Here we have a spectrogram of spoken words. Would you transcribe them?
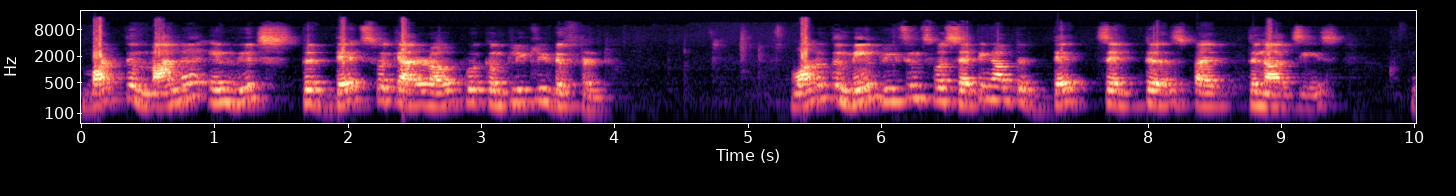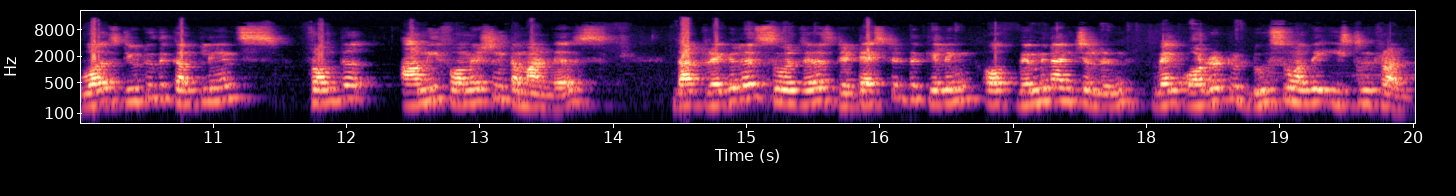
But the manner in which the deaths were carried out were completely different. One of the main reasons for setting up the death centers by the Nazis was due to the complaints from the army formation commanders that regular soldiers detested the killing of women and children when ordered to do so on the Eastern Front.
